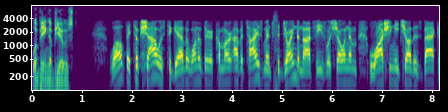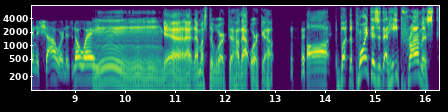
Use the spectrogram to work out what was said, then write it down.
were being abused. Well, they took showers together. One of their commer- advertisements to join the Nazis was showing them washing each other's back in a shower, and there's no way. Mm-hmm. Yeah, that, that must have worked. How'd that work out? uh, but the point is, is that he promised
